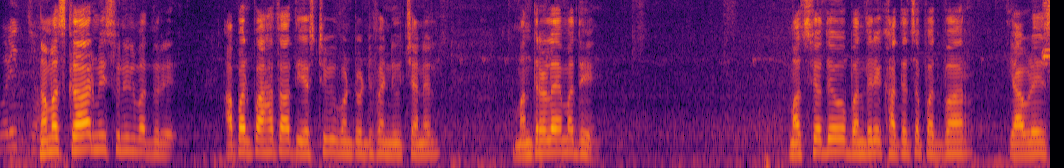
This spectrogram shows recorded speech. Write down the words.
नमस्कार मी सुनील मधनुरे आपण पाहत आहात S T V one twenty five news channel मंत्रालयामध्ये मत्स्योद्योग बंदरे खात्याचा पदभार. यावेळेस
